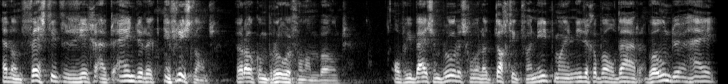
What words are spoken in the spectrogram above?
En dan vestigde hij zich uiteindelijk in Friesland, waar ook een broer van hem woont. Of hij bij zijn broer is gewoon, dat dacht ik van niet, maar in ieder geval daar woonde hij.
